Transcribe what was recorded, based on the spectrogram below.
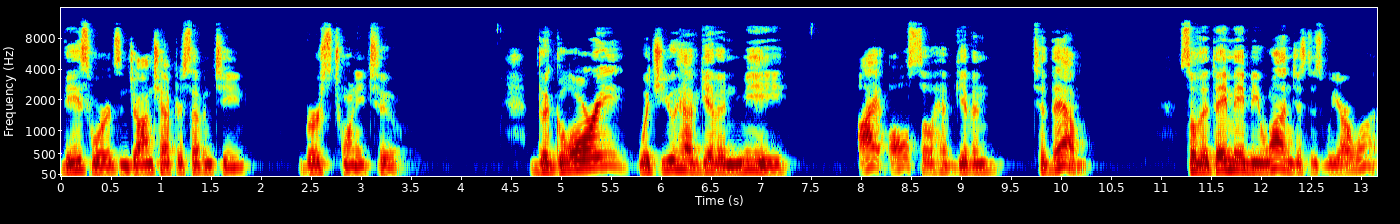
these words in John chapter 17, verse 22. The glory which you have given me, I also have given to them so that they may be one just as we are one.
